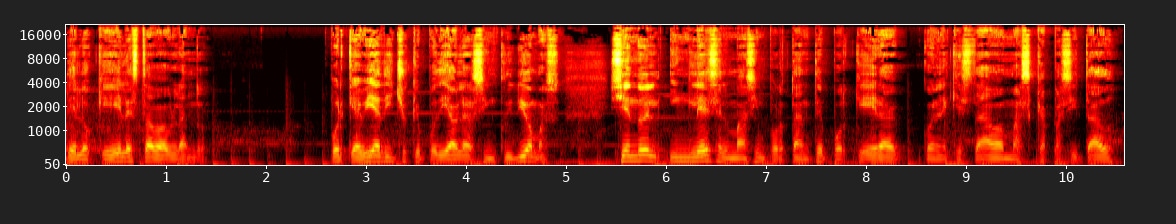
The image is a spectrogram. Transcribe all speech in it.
de lo que él estaba hablando. Porque había dicho que podía hablar cinco idiomas, siendo el inglés el más importante porque era con el que estaba más capacitado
